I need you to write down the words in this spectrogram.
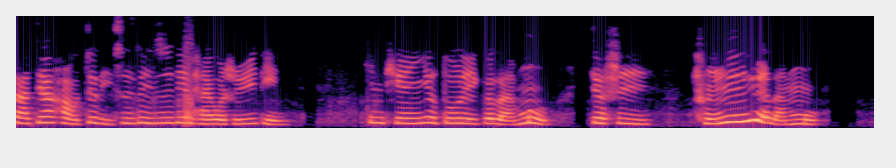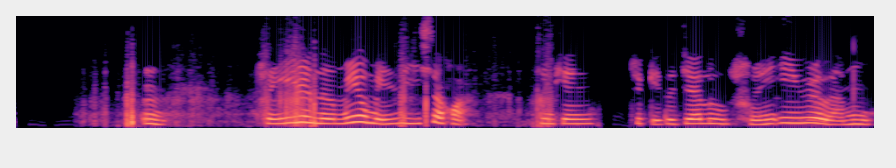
大家好，这里是荔枝电台，我是雨点。今天又多了一个栏目，就是纯音乐栏目。嗯，纯音乐呢没有每日一笑话，今天就给大家录纯音乐栏目。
